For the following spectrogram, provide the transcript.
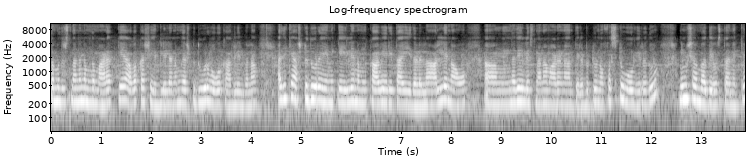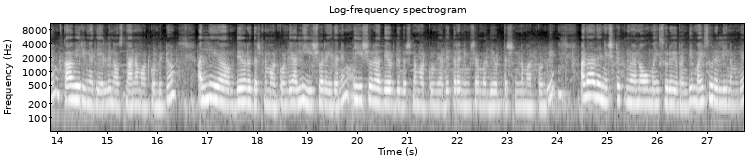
ಸಮುದ್ರ ಸ್ನಾನ ನಮ್ಗೆ ಮಾಡೋಕ್ಕೆ ಅವಕಾಶ ಇರಲಿಲ್ಲ. ನಮ್ಗೆ ಅಷ್ಟು ದೂರ ಹೋಗೋಕ್ಕಾಗಲಿಲ್ವಲ್ಲ ಅದಕ್ಕೆ ಅಷ್ಟು ದೂರ ಏನಕ್ಕೆ? ಇಲ್ಲೇ ನಮ್ಮ ಕಾವೇರಿ ತಾಯಿ ಇದ್ದಾಳಲ್ಲ, ಅಲ್ಲೇ ನಾವು ನದಿಯಲ್ಲಿ ಸ್ನಾನ ಮಾಡೋಣ ಅಂತ ಹೇಳಿಬಿಟ್ಟು ನಾವು ಫಸ್ಟು ಹೋಗಿರೋದು ನಿಮಿಷಾಂಬ ದೇವಸ್ಥಾನಕ್ಕೆ. ಕಾವೇರಿ ನದಿಯಲ್ಲಿ ನಾವು ಸ್ನಾನ ಮಾಡ್ಕೊಂಡ್ಬಿಟ್ಟು ಅಲ್ಲಿ ದೇವರ ದರ್ಶನ ಮಾಡ್ಕೊಂಡು ಅಲ್ಲಿ ಈಶ್ವರ ಇದ್ದಾನೆ. ಈಶ್ವರ ದೇವ್ರದ್ದು ದರ್ಶನ ಮಾಡ್ಕೊಂಡ್ವಿ. ಅದೇ ಥರ ನಿಮಿಷಾಂಬ ದೇವ್ರ ದರ್ಶನ ಮಾಡ್ಕೊಂಡ್ವಿ. ಅದಾದ ನೆಕ್ಸ್ಟ್ ನಾವು ಮೈಸೂರಿಗೆ ಬಂದ್ವಿ. ಮೈಸೂರಲ್ಲಿ ನಮಗೆ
